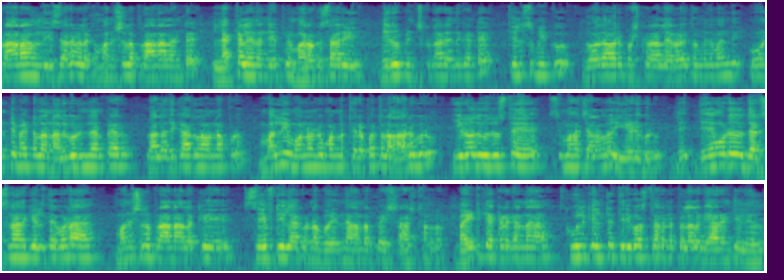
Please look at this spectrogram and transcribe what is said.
ప్రాణాలను తీశారు? వీళ్ళకి మనుషుల ప్రాణాలు ప్రాణాలంటే లెక్కలేదని చెప్పి మరొకసారి నిరూపించుకున్నారు. ఎందుకంటే తెలుసు మీకు గోదావరి పుష్కరాలు ఇరవై తొమ్మిది మంది ఒంటిమెట్టలో నలుగురిని చంపారు. వాళ్ళ అధికారంలో ఉన్నప్పుడు మళ్ళీ మొన్నటి మొన్న తిరుపతిలో ఆరుగురు ఈ రోజు చూస్తే సింహాచలంలో ఏడుగురు. దే- దేవుడు దర్శనానికి వెళ్తే కూడా మనుషుల ప్రాణాలకి సేఫ్టీ లేకుండా పోయింది ఆంధ్రప్రదేశ్ రాష్ట్రంలో. బయటికి ఎక్కడికన్నా స్కూల్కి వెళ్తే తిరిగి వస్తారని పిల్లల గ్యారంటీ లేదు.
